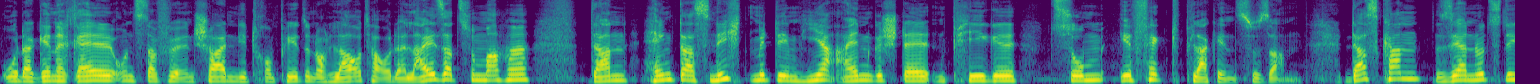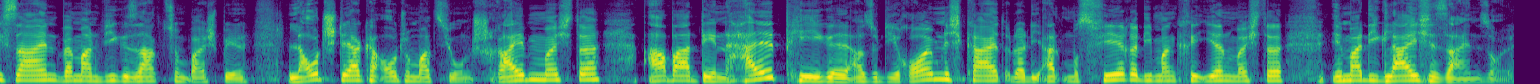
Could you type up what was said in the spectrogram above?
oder generell uns dafür entscheiden, die Trompete noch lauter oder leiser zu machen, dann hängt das nicht mit dem hier eingestellten Pegel zum Effekt-Plugin zusammen. Das kann sehr nützlich sein, wenn man, wie gesagt, zum Beispiel Lautstärke-Automation schreiben möchte, aber den Hallpegel, also die Räumlichkeit oder die Atmosphäre, die man kreieren möchte, immer die gleiche sein soll.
